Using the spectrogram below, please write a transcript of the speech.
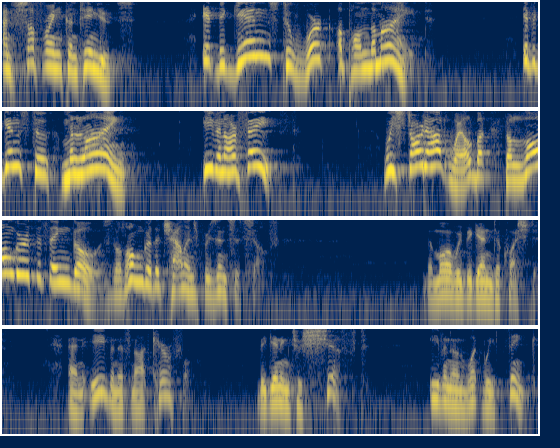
and suffering continues, it begins to work upon the mind. It begins to malign even our faith. We start out well, but the longer the thing goes, the longer the challenge presents itself, the more we begin to question and even if not careful, beginning to shift even on what we think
